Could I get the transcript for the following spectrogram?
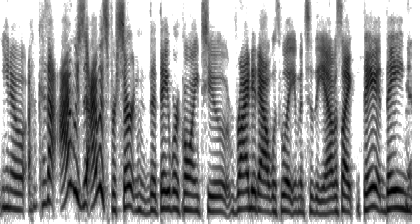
you know because I, I was I was for certain that they were going to ride it out with William until the end. I was like they they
